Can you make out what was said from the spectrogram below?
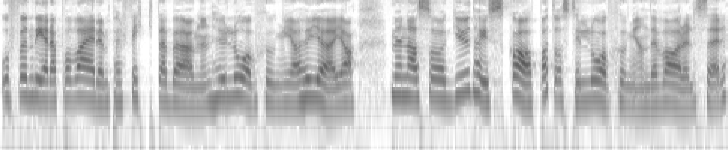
och funderar på vad är den perfekta bönen, hur lovsjunger jag, hur gör jag? Men alltså Gud har ju skapat oss till lovsjungande varelser,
